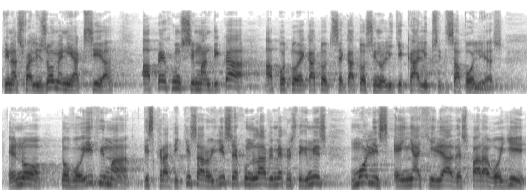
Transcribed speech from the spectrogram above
την ασφαλιζόμενη αξία απέχουν σημαντικά από το 100% συνολική κάλυψη της απώλειας. Ενώ το βοήθημα της κρατικής αρρωγής έχουν λάβει μέχρι στιγμής μόλις 9.000 παραγωγή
